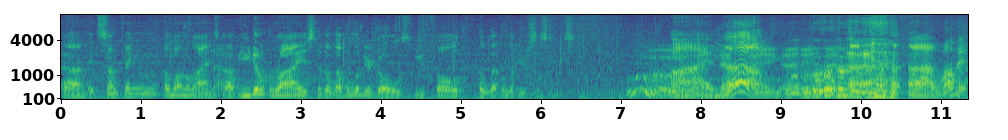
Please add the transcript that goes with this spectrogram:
Um, it's something along the lines of "You don't rise to the level of your goals; you fall to the level of your systems." I know. I love it.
